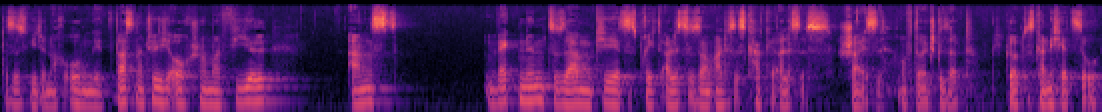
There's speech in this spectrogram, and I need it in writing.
dass es wieder nach oben geht. Was natürlich auch schon mal viel Angst wegnimmt, zu sagen, okay, jetzt bricht alles zusammen, alles ist Kacke, alles ist Scheiße, auf Deutsch gesagt. Ich glaube, das kann ich jetzt so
